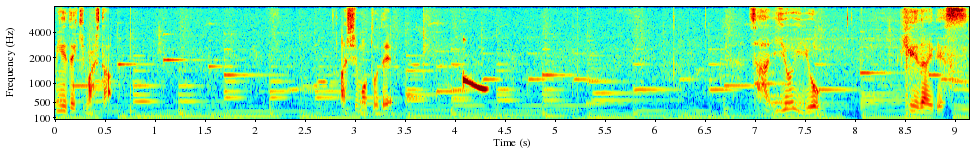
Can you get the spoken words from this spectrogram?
見えてきました。足元で。さあいよいよ境内です。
